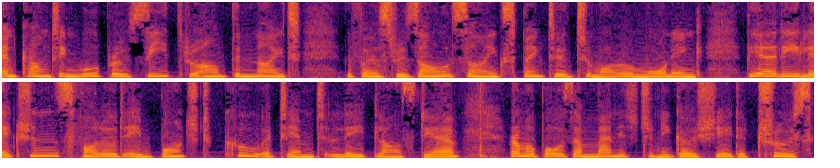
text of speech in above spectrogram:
and counting will proceed throughout the night. The first results are expected tomorrow morning. The early elections followed a botched coup attempt late last year. Ramaphosa managed to negotiate a truce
